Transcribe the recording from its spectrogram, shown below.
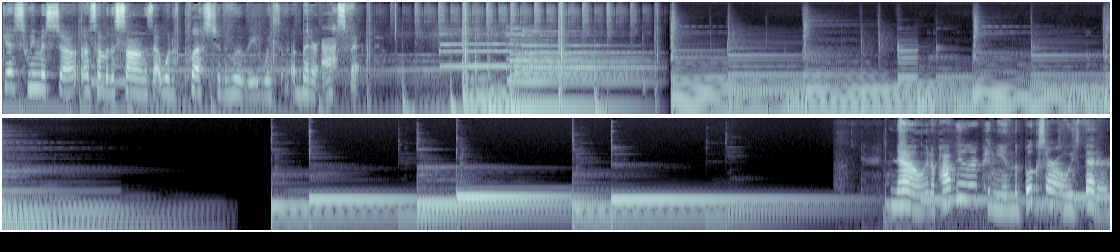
guess we missed out on some of the songs that would have plus to the movie with a better aspect. In a popular opinion, the books are always better,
